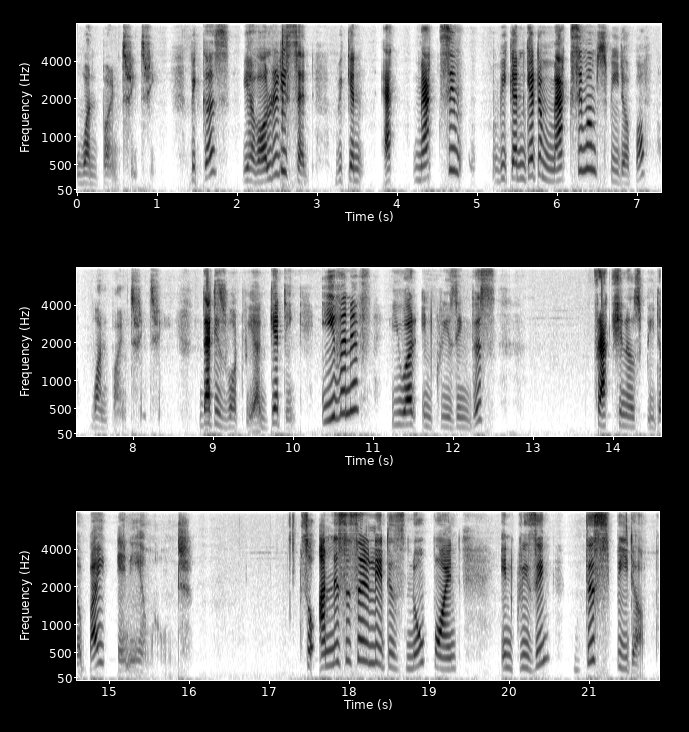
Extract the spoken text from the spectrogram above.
1.33 because we have already said we can maxim we can get a maximum speed up of 1.33 that is what we are getting even if you are increasing this fractional speed up by any amount. So, unnecessarily it is no point increasing this speed up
